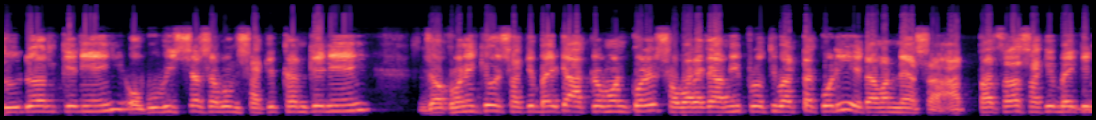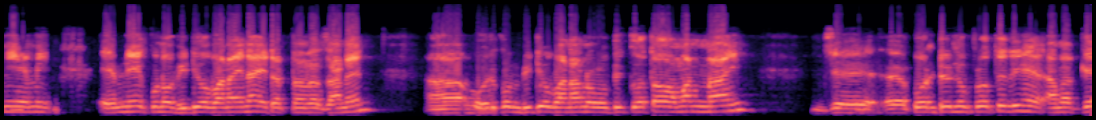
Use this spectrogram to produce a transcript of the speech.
দুজনকে নিয়েই, অপু বিশ্বাস এবং সাকিব খানকে নিয়েই। যখনই কেউ সাকিব ভাইকে আক্রমণ করে, সবার আগে আমি প্রতিবাদটা করি, এটা আমার নেশা। আর তাছাড়া সাকিব ভাইকে নিয়ে আমি এমনি কোনো ভিডিও বানাই না, এটা আপনারা জানেন। ওইরকম ভিডিও বানানোর অভিজ্ঞতাও আমার নাই যে কন্টিনিউ প্রতিদিন আমাকে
